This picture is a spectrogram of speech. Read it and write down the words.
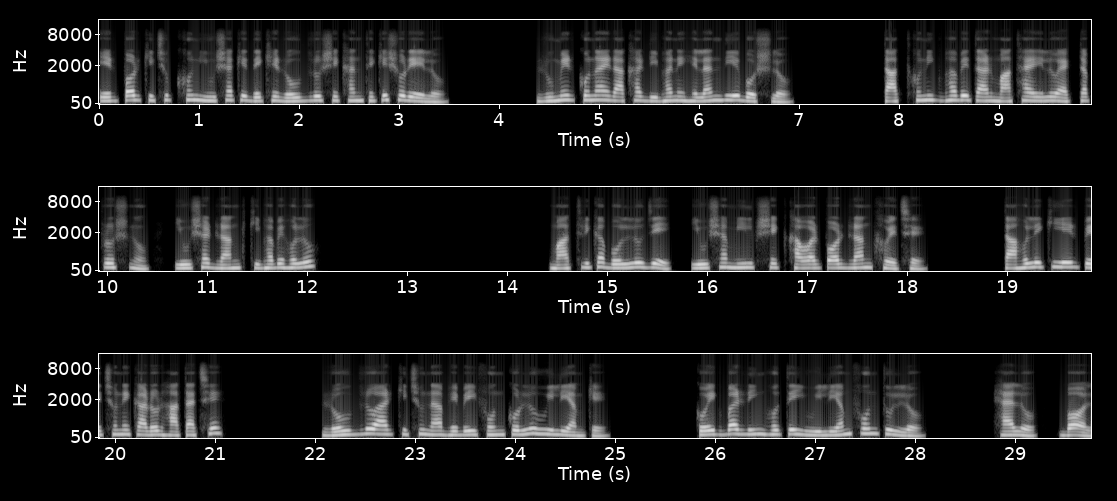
এরপর কিছুক্ষণ ইউষাকে দেখে রৌদ্র সেখান থেকে সরে এলো। রুমের কোনায় রাখা ডিভানে হেলান দিয়ে বসল। তাৎক্ষণিকভাবে তার মাথায় এলো একটা প্রশ্ন ইউষা ড্রাঙ্ক কীভাবে হলো? মাতৃকা বলল যে ইউষা মিল্ক শেক খাওয়ার পর ড্রাঙ্ক হয়েছে। তাহলে কি এর পেছনে কারোর হাত আছে? রৌদ্র আর কিছু না ভেবেই ফোন করল উইলিয়ামকে। কয়েকবার রিং হতেই উইলিয়াম ফোন তুলল। হ্যালো, বল।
